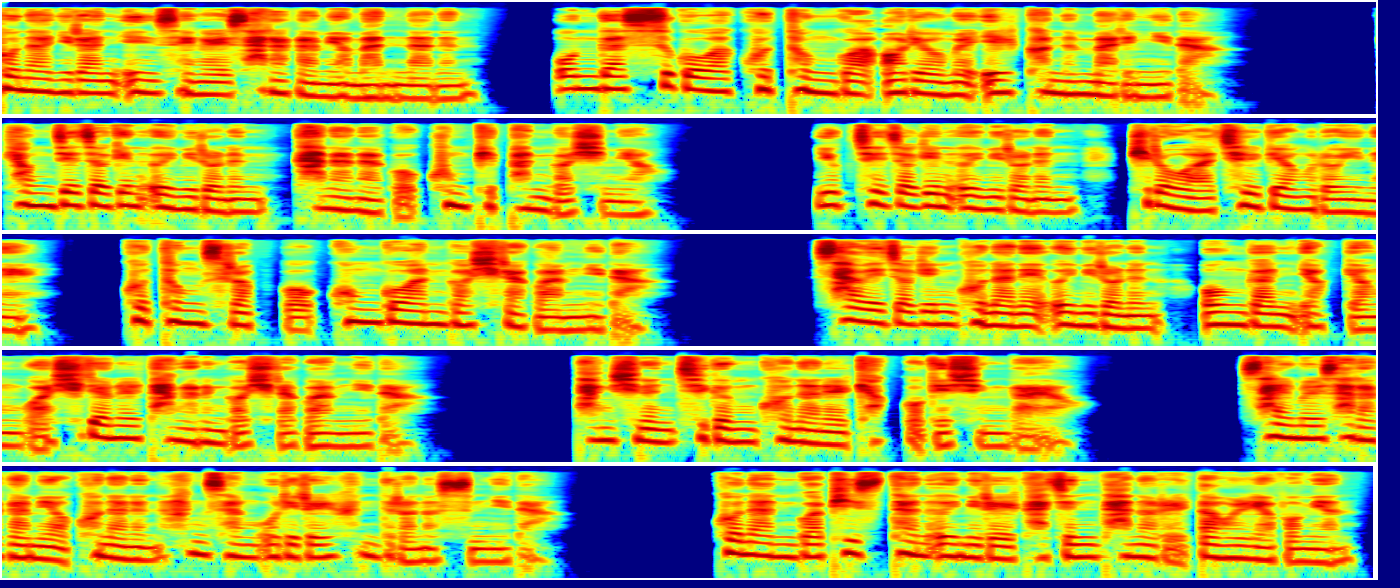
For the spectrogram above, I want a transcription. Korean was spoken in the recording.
고난이란 인생을 살아가며 만나는 온갖 수고와 고통과 어려움을 일컫는 말입니다. 경제적인 의미로는 가난하고 궁핍한 것이며 육체적인 의미로는 피로와 질병으로 인해 고통스럽고 공고한 것이라고 합니다. 사회적인 고난의 의미로는 온갖 역경과 시련을 당하는 것이라고 합니다. 당신은 지금 고난을 겪고 계신가요? 삶을 살아가며 고난은 항상 우리를 흔들어 놓습니다. 고난과 비슷한 의미를 가진 단어를 떠올려 보면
